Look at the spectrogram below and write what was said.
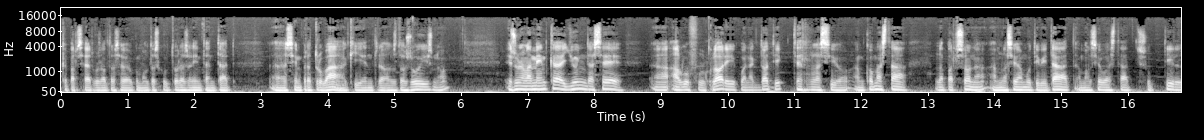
que per cert vosaltres sabeu que moltes cultures han intentat eh, sempre trobar aquí entre els dos ulls, no? és un element que, lluny de ser eh, algo folclòric o anecdòtic, té relació amb com està la persona, amb la seva emotivitat, amb el seu estat subtil,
